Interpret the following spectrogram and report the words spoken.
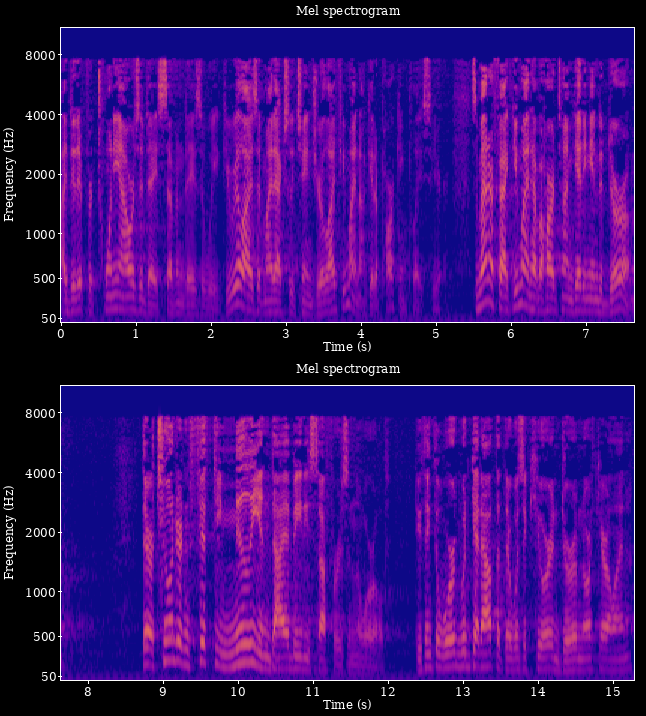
I did it for 20 hours a day, seven days a week. Do you realize it might actually change your life? You might not get a parking place here. As a matter of fact, you might have a hard time getting into Durham. There are 250 million diabetes sufferers in the world. Do you think the word would get out that there was a cure in Durham, North Carolina?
